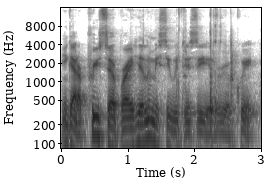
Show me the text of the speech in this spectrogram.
You got a precept right here. Let me see what this is real quick.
